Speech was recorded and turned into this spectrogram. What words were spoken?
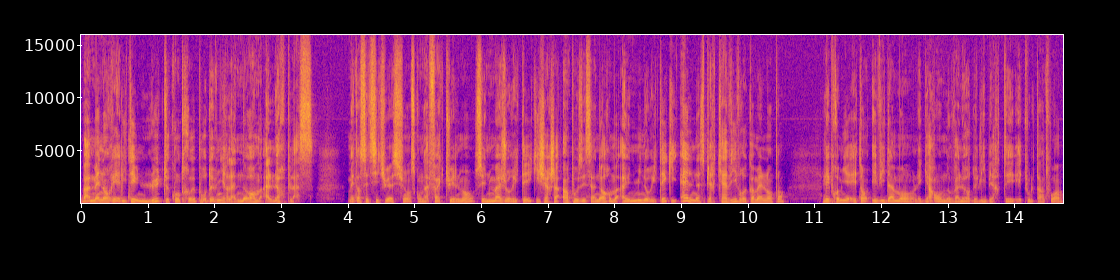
bah, mènent en réalité une lutte contre eux pour devenir la norme à leur place. Mais dans cette situation, ce qu'on a factuellement, c'est une majorité qui cherche à imposer sa norme à une minorité qui, elle, n'aspire qu'à vivre comme elle l'entend. Les premiers étant évidemment les garants de nos valeurs de liberté et tout le tintouin,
